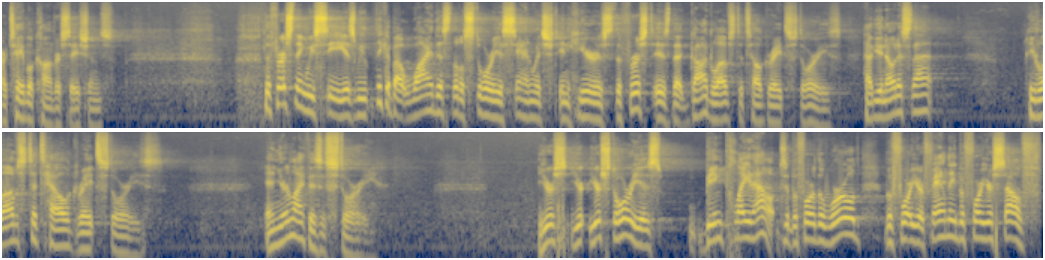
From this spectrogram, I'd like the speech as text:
our table conversations. The first thing we see is we think about why this little story is sandwiched in here. Is the first is that God loves to tell great stories. Have you noticed that? He loves to tell great stories. And your life is a story. Your, your, your story is being played out before the world, before your family, before yourself.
